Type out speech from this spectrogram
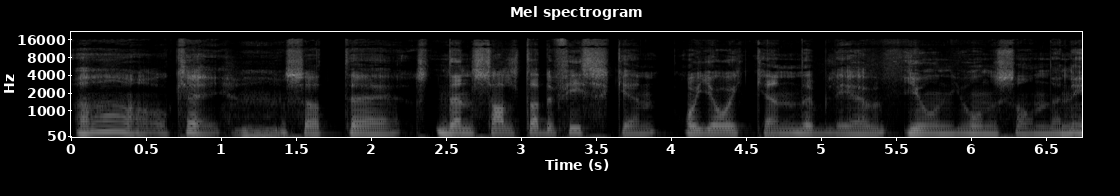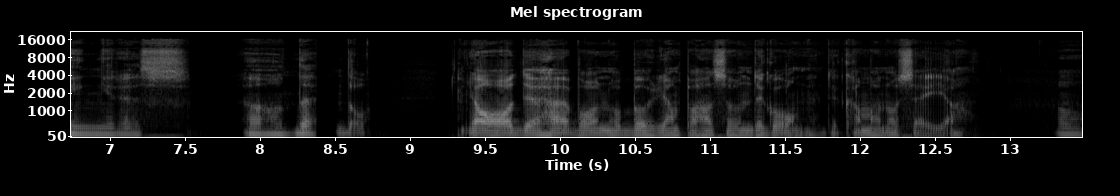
Ah, okej. Okay. Mm. Så att eh, den saltade fisken och jojken det blev Jon Jonsson den yngres öde då? Ja, det här var nog början på hans undergång, det kan man nog säga. Oh.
